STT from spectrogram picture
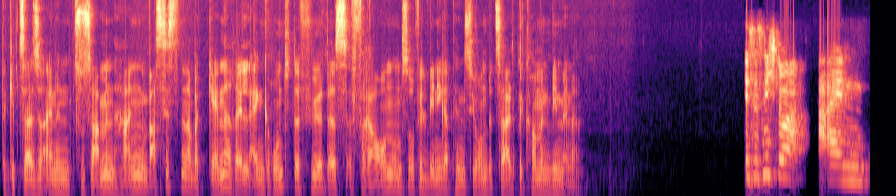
Da gibt es also einen Zusammenhang. Was ist denn aber generell ein Grund dafür, dass Frauen um so viel weniger Pension bezahlt bekommen wie Männer? Es ist nicht nur ein,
